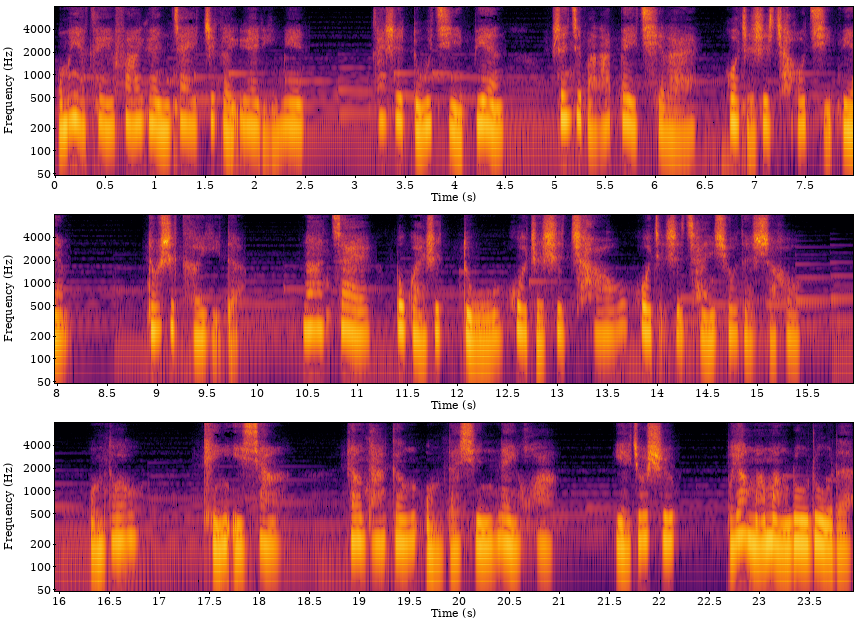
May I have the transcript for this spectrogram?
我们也可以发愿，在这个月里面，开始读几遍，甚至把它背起来，或者是抄几遍，都是可以的。那在不管是读，或者是抄，或者是禅修的时候，我们都。停一下，让它跟我们的心内化，也就是不要忙忙碌碌的，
